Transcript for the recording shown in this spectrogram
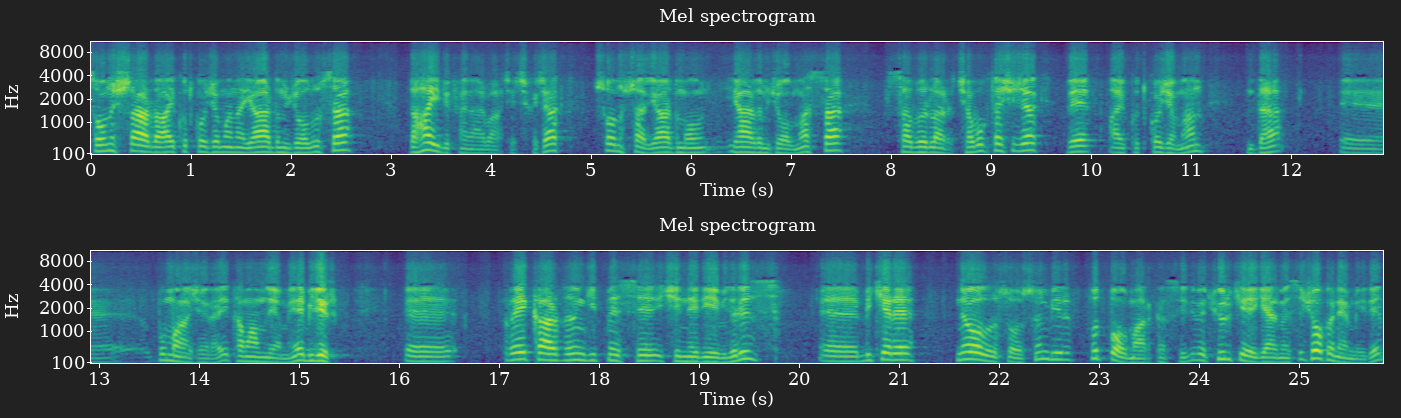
Sonuçlarda Aykut Kocaman'a yardımcı olursa daha iyi bir Fenerbahçe çıkacak. Sonuçlar yardım ol, yardımcı olmazsa sabırlar çabuk taşıyacak ve Aykut Kocaman da e, bu macerayı tamamlayamayabilir. E, Rijkaard'ın gitmesi için ne diyebiliriz? E, bir kere ne olursa olsun bir futbol markasıydı ve Türkiye'ye gelmesi çok önemliydi.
